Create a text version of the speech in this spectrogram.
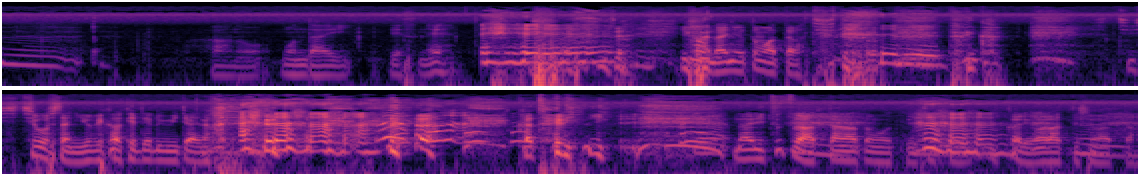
うん。あの問題ですね。今何を止まったかっていうと なんか視視聴者に呼びかけてるみたいな 語りになりつつあったなと思ってちょっとうっかり笑ってしまった。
